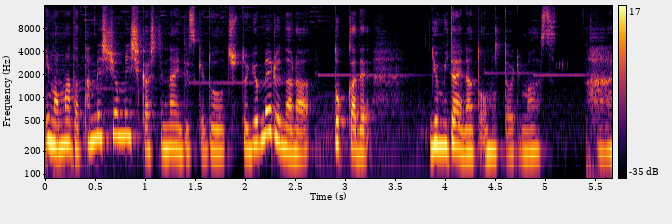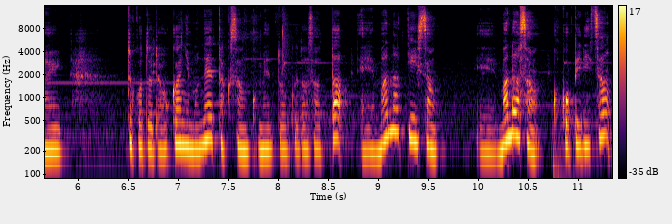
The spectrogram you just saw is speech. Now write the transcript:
今まだ試し読みしかしてないんですけどちょっと読めるならどっかで読みたいなと思っております。はいということで他にもねたくさんコメントをくださった、えー、マナティさん、えー、マナさんココペリさん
